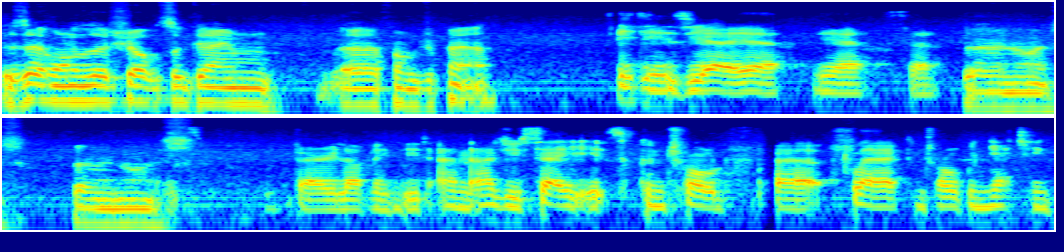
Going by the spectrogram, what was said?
is that one of the shots that came uh, from Japan? It is, yeah, yeah, yeah. So. Very nice, very nice. Very lovely indeed. And as you say, it's controlled uh, flare, controlled vignetting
